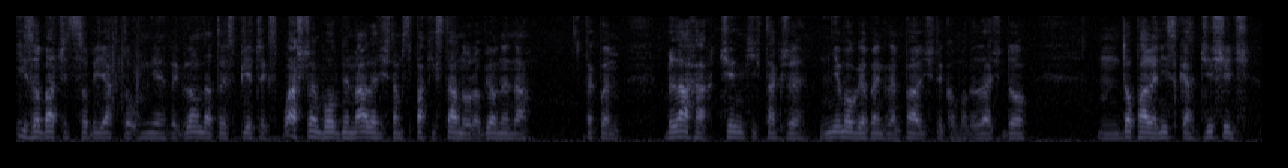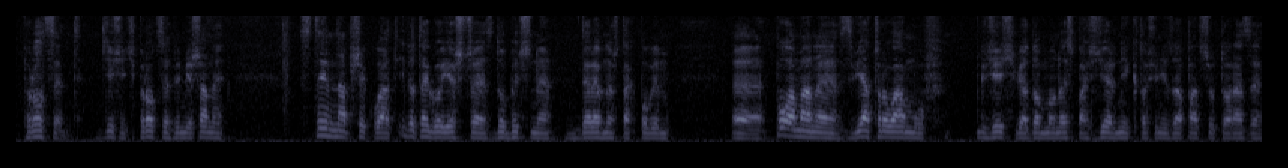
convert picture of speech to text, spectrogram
i zobaczyć sobie jak to u mnie wygląda. To jest pieczek z płaszczem wodnym, ale gdzieś tam z Pakistanu robiony na, tak powiem, blachach cienkich, także nie mogę węglem palić, tylko mogę dać do, mm, do paleniska 10%. 10% wymieszane z tym na przykład i do tego jeszcze zdobyczne drewno, że tak powiem, e, połamane z wiatrołamów. Gdzieś wiadomo, no jest październik, kto się nie zaopatrzył, to razem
